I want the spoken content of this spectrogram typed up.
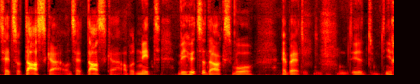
es hat so das gegeben und es hat das gegeben, aber nicht wie heutzutage, wo eben, ich,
